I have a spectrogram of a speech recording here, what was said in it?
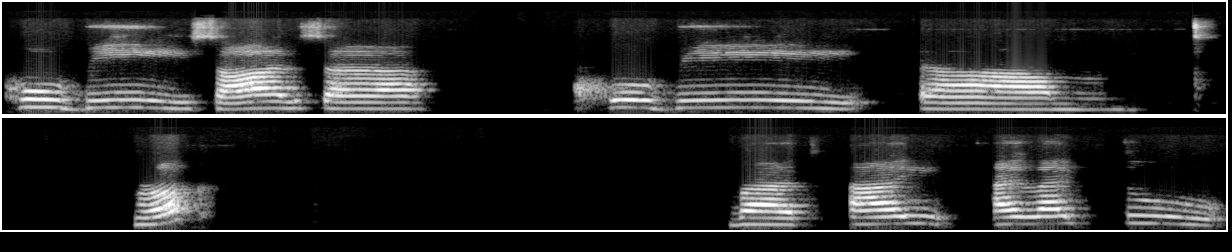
Could be salsa, could be um, rock, but I I like to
